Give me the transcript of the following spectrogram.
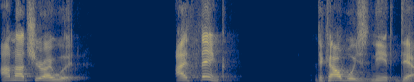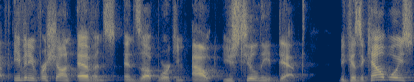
I'm not sure I would. I think the Cowboys need depth. Even if Rashaan Evans ends up working out, you still need depth because the Cowboys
